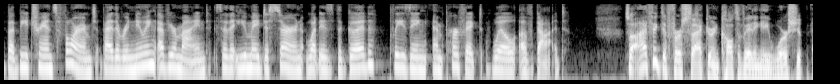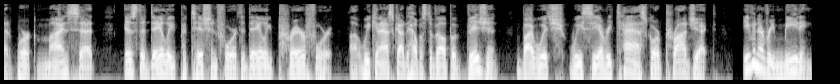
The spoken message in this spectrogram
but be transformed by the renewing of your mind, so that you may discern what is the good, pleasing, and perfect will of God. So I think the first factor in cultivating a worship at work mindset is the daily petition for it, the daily prayer for it. Uh, we can ask God to help us develop a vision by which we see every task or project, even every meeting,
